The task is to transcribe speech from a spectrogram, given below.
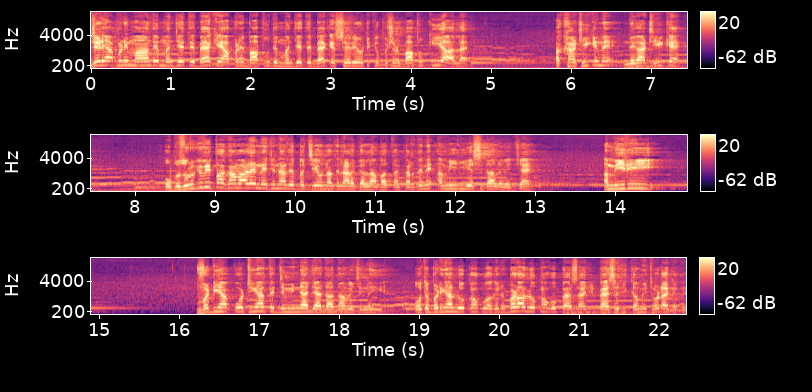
ਜਿਹੜੇ ਆਪਣੀ ਮਾਂ ਦੇ ਮੰਜੇ ਤੇ ਬਹਿ ਕੇ, ਆਪਣੇ ਬਾਪੂ ਦੇ ਮੰਜੇ ਤੇ ਬਹਿ ਕੇ ਸਵੇਰੇ ਉੱਠ ਕੇ ਪੁੱਛਣ, ਬਾਪੂ, ਕੀ ਹਾਲ ਹੈ? ਅੱਖਾਂ ਠੀਕ ਨੇ, ਨਿਗਾਹ ਠੀਕ ਹੈ। ਉਹ ਬਜ਼ੁਰਗ ਵੀ ਭਾਗਾਂ ਵਾਲੇ ਨੇ ਜਿਨ੍ਹਾਂ ਦੇ ਬੱਚੇ ਉਹਨਾਂ ਦੇ ਨਾਲ ਗੱਲਾਂ ਬਾਤਾਂ ਕਰਦੇ ਨੇ। ਅਮੀਰੀ ਇਸ ਗੱਲ ਵਿੱਚ ਹੈ। ਅਮੀਰੀ ਵੱਡੀਆਂ ਕੋਠੀਆਂ ਤੇ ਜ਼ਮੀਨਾਂ ਜਾਇਦਾਦਾਂ ਵਿੱਚ ਨਹੀਂ ਹੈ। ਉਹ ਤੇ ਬੜੀਆਂ ਲੋਕਾਂ ਕੋਲ ਹੈਗੇ ਨੇ। ਬੜਾ ਲੋਕਾਂ ਕੋਲ ਪੈਸਾ ਹੈ ਜੀ। ਪੈਸੇ ਦੀ ਕਮੀ ਥੋੜਾ ਕਿਤੇ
